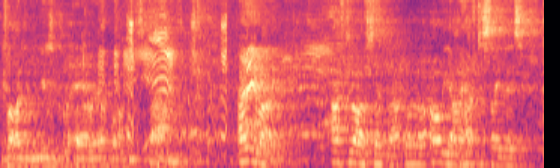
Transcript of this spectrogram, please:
decline in the musical area, while I'm understand. Anyway, after I've said that, well, oh yeah, I have to say this.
